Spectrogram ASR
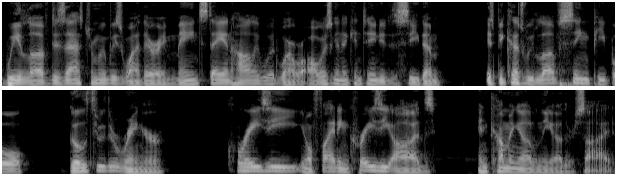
we love disaster movies, why they're a mainstay in Hollywood, why we're always going to continue to see them, is because we love seeing people go through the wringer crazy, you know, fighting crazy odds and coming out on the other side.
